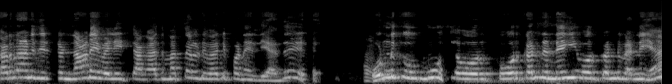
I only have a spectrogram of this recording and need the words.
கருணாநிதி நாணய வெளியிட்டாங்க. அது மக்களுடைய வரிப்பணம் இல்லையா அது. ஒண்ணுக்கு மூச ஒரு ஒரு கண்ணு நெய் ஒரு கண்ணு வெண்ணையா?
